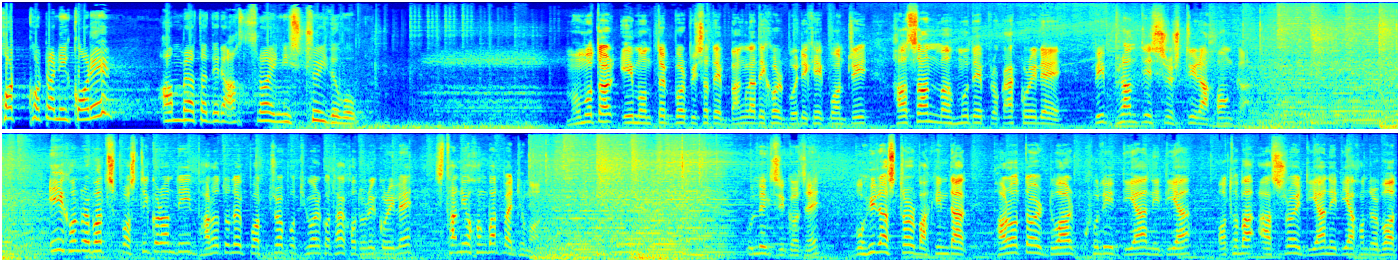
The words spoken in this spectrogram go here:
খটখটানি করে, আমরা তাদের আশ্রয় নিশ্চয়ই দেবো। মমতাৰ এই মন্তব্যৰ পিছতে বাংলাদেশৰ বৈদেশিক মন্ত্ৰী হাছান মাহমুদে প্ৰকাশ কৰিলে বিভ্ৰান্তি সৃষ্টিৰ আশংকা। এই সন্দৰ্ভত স্পষ্টীকৰণ দি ভাৰতলৈ পত্ৰ পঠিওৱাৰ কথা সদৰি কৰিলে স্থানীয় সংবাদ মাধ্যমত। উল্লেখযোগ্য যে বহিৰাষ্ট্ৰৰ বাসিন্দাক ভাৰতৰ দুৱাৰ খুলি দিয়া নিদিয়া অথবা আশ্ৰয় দিয়া নিদিয়া সন্দৰ্ভত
